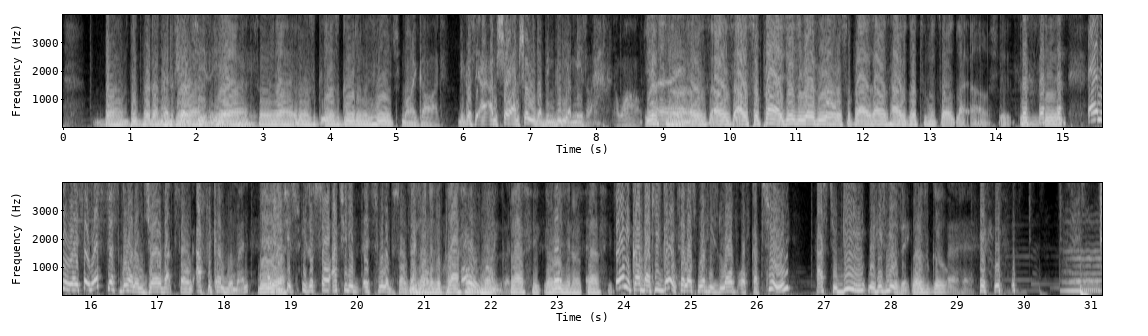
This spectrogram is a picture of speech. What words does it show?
um, Big Brother Yeah, the Nigeria. season, Yeah. Mhm. so yeah, it was it was good. It was huge. My God, because I, I'm sure I'm sure you'd have been really amazed. Ah, wow. Yes, Uh, no, I was I was I was surprised. Just the way everyone was surprised. That was how it got to me. So I was like, oh shit, this is good. Anyway, so let's just go and enjoy that song, "African Woman," uh, Yeah. which is, is a song. Actually, it's one of the songs. this one is a classic, Oh man. Classic, original classic. So when we come back, he's going to tell us what his love of cartoon has to do with his music. Let's go. Uh-huh.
